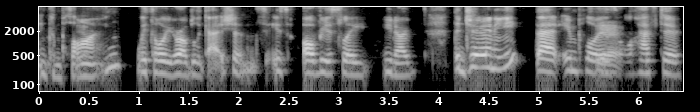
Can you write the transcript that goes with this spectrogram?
and complying with all your obligations is obviously, you know, the journey that employers yeah. will have to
